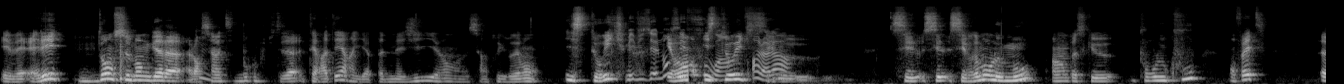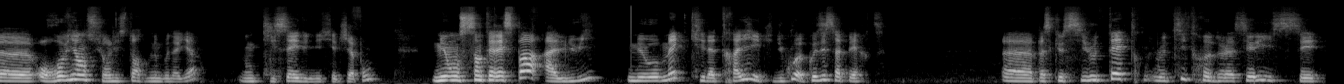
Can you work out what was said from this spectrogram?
et eh ben, elle est dans ce manga-là. Alors c'est un titre beaucoup plus terre à terre, il n'y a pas de magie, hein. c'est un truc vraiment historique. Mais visuellement, c'est fou, hein. historique. Oh c'est vraiment le mot, hein, parce que pour le coup, en fait, euh, on revient sur l'histoire de Nobunaga, donc qui essaye d'unifier le Japon, mais on s'intéresse pas à lui, mais au mec qui l'a trahi et qui du coup a causé sa perte. Euh, parce que si le, le titre de la série c'est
